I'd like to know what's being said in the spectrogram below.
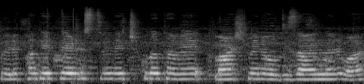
Böyle paketlerin üstünde çikolata ve marshmallow dizaynları var.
